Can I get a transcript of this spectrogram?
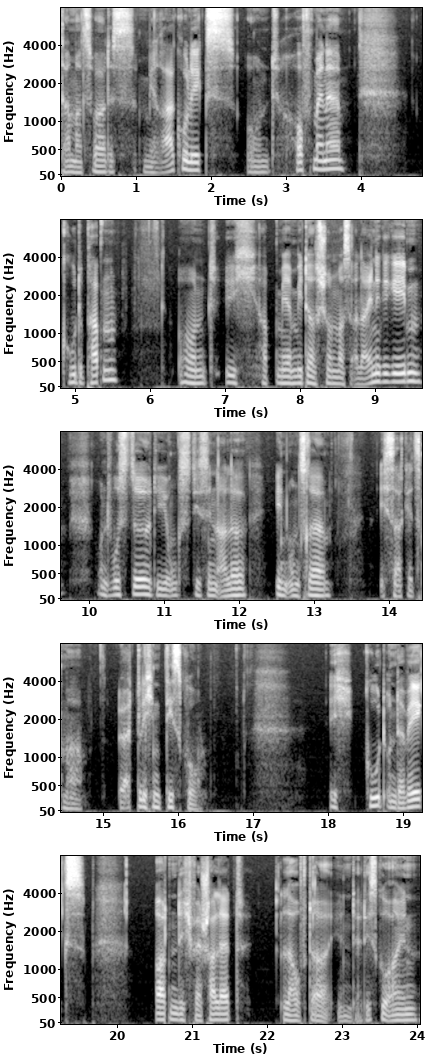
damals war das Miraculix und Hoffmänner, gute Pappen. Und ich habe mir mittags schon was alleine gegeben und wusste, die Jungs, die sind alle in unserer, ich sag jetzt mal, örtlichen Disco. Ich gut unterwegs, ordentlich verschallert, lauf da in der Disco ein,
